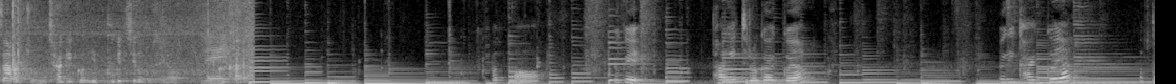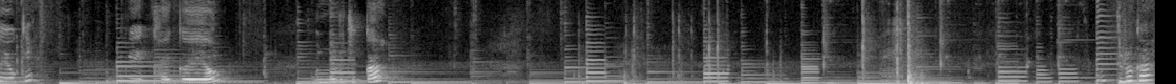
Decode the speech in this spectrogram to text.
각자가 좀 자기 거 예쁘게 찍어주세요. 아빠, 여기 방에 들어갈 거야? 여기 갈 거야? 아빠 여기? 여기 갈 거예요? 문 열어줄까? 응, 들어가.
